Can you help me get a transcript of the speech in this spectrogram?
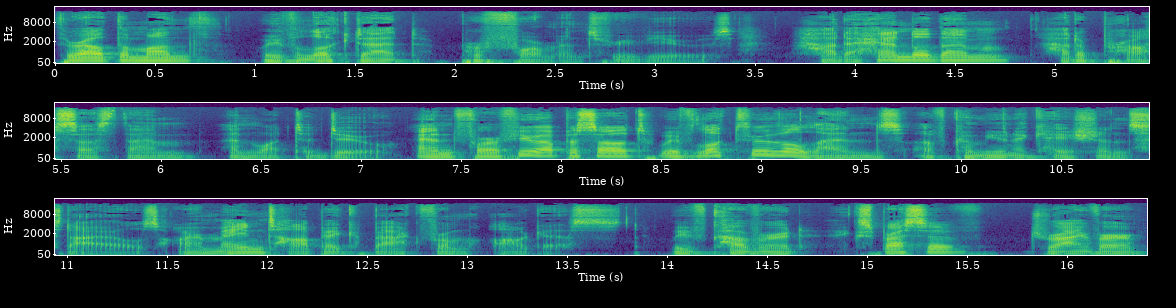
Throughout the month, we've looked at performance reviews how to handle them, how to process them, and what to do. And for a few episodes, we've looked through the lens of communication styles, our main topic back from August. We've covered expressive, driver,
